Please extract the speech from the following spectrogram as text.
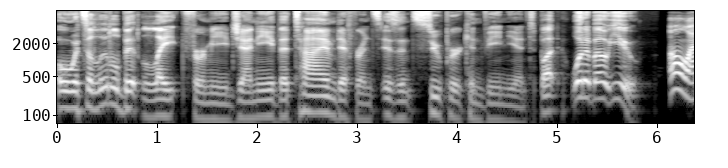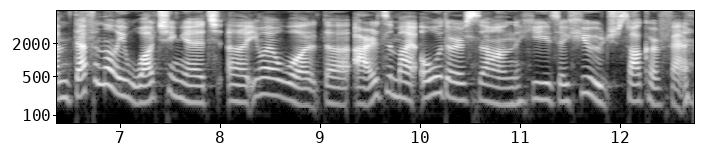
Oh, it's a little bit late for me, Jenny. The time difference isn't super convenient. But what about you? Oh, I'm definitely watching it. 呃，因为我的儿子，my older son, he's a huge soccer fan.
